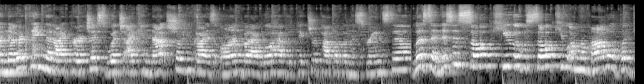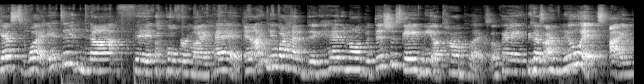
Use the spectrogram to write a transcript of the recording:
Another thing that I purchased, which I cannot show you guys on, but I will have the picture pop up on the screen still. Listen, this is so cute. It was so cute on the model, but guess what? It did not fit over my head. And I knew I had a big head and all, but this just gave me a complex, okay? Because I knew it. I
